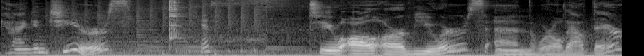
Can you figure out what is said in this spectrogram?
Kangen cheers. Yes. To all our viewers and the world out there.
